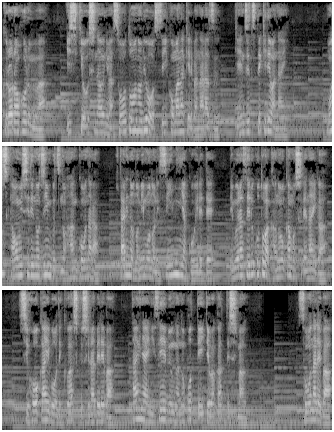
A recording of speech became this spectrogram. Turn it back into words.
クロロホルムは、意識を失うには相当の量を吸い込まなければならず、現実的ではない。もし顔見知りの人物の犯行なら、二人の飲み物に睡眠薬を入れて眠らせることは可能かもしれないが、司法解剖で詳しく調べれば、体内に成分が残っていて分かってしまう。そうなれば、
